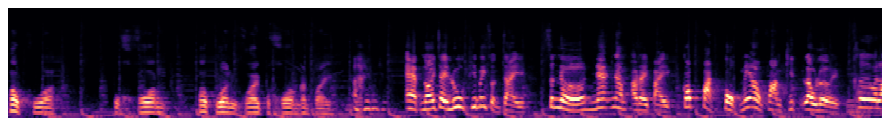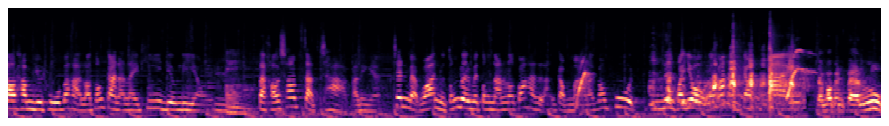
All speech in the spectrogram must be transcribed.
ครอบครัวปกครอง ครอบครัวนี่คอยประคองกันไปแอบน้อยใจลูกที่ไม่สนใจ เสนอแนะนำอะไรไป ก็ปัดตกไม่เอาความคิดเราเลย คือเราทำ YouTube อะค่ะ เราต้องการอะไรที่เรียวๆแต่เขาชอบจัดฉากอะไรเงี้ย เช่นแบบว่าหนูต้องเดินไปตรงนั้น แล้วก็หันหลังกลับมาแล้วก็พูดหนึ่งประโยคแล้วก็หันกลับไป จะมาเป็นแฟนลูก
